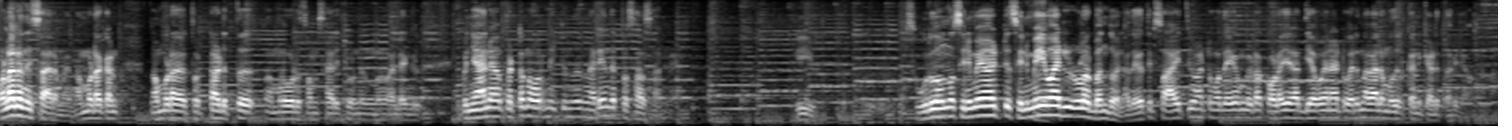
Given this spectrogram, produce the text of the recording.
വളരെ നിസ്സാരമായി. നമ്മുടെ കൺ നമ്മുടെ തൊട്ടടുത്ത് നമ്മളോട് സംസാരിച്ചുകൊണ്ടിരുന്നു അല്ലെങ്കിൽ ഇപ്പം ഞാൻ പെട്ടെന്ന് ഓർമ്മിക്കുന്നത് നരേന്ദ്രപ്രസാദ് സാറിനെ. ഈ സുഹൃതം എന്ന സിനിമയായിട്ട് സിനിമയുമായിട്ടുള്ള ബന്ധമല്ല. അദ്ദേഹത്തിന് സാഹിത്യമായിട്ടും അദ്ദേഹം ഇവിടെ കോളേജിൽ അധ്യാപകനായിട്ട് വരുന്ന കാലം മുതൽക്ക് എനിക്ക് അടുത്തറിയാവുന്നതാണ്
